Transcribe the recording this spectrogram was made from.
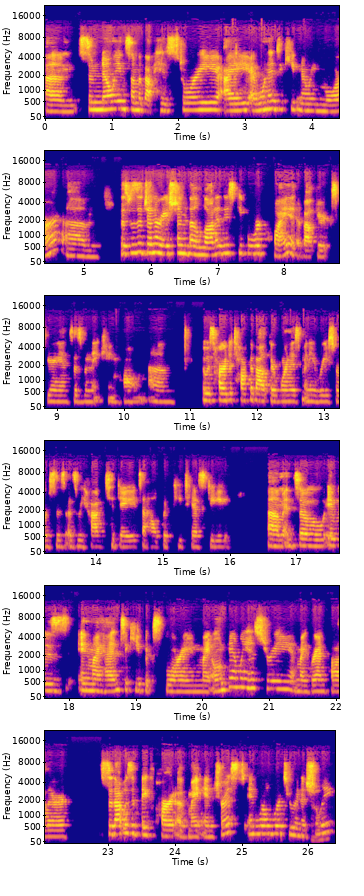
um, so, knowing some about his story, I, I wanted to keep knowing more. Um, this was a generation that a lot of these people were quiet about their experiences when they came home. It was hard to talk about. There weren't as many resources as we have today to help with PTSD. Um, and so it was in my head to keep exploring my own family history and my grandfather. So that was a big part of my interest in World War II initially.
